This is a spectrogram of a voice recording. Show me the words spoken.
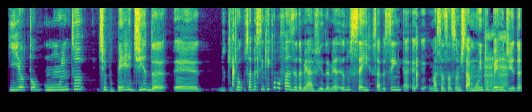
E eu tô muito tipo, perdida é, do que, que eu. Sabe assim, o que, que eu vou fazer da minha vida? Eu não sei, sabe assim? É, é, é uma sensação de estar muito uhum. perdida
